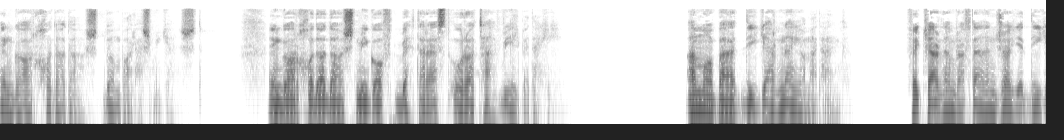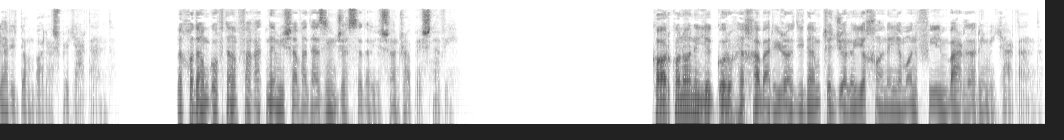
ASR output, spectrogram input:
انگار خدا داشت دنبالش میگشت. انگار خدا داشت می‌گفت بهتر است او را تحویل بدهی. اما بعد دیگر نیامدند. فکر کردم رفتن جای دیگری دنبالش بگردند. به خودم گفتم فقط نمی شود از اینجا صدایشان را بشنوی. کارکنان یک گروه خبری را دیدم که جلوی خانهمان فیلم برداری می کردند.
